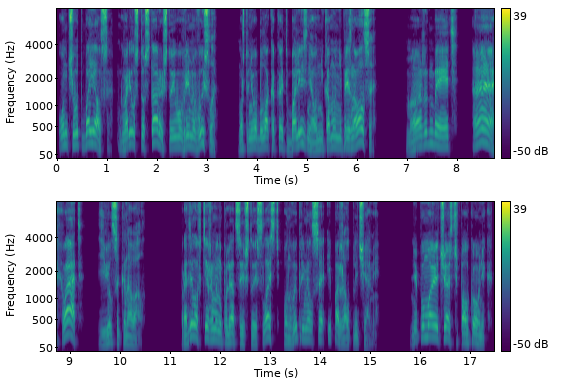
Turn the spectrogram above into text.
Он чего-то боялся. Говорил, что старый, что его время вышло. Может, у него была какая-то болезнь, а он никому не признавался?» «Может быть. А, хват!» — явился Коновал. Проделав те же манипуляции, что и сласть, он выпрямился и пожал плечами. «Не по моей части, полковник».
